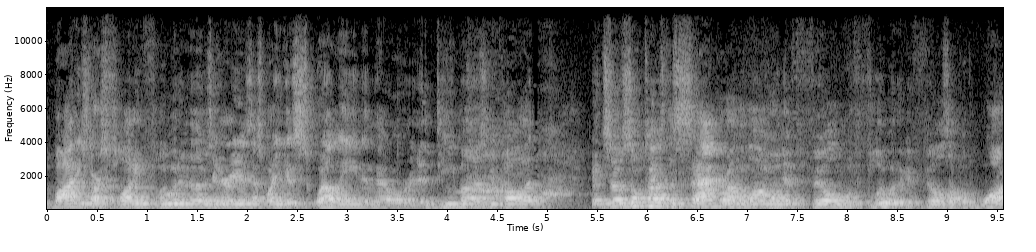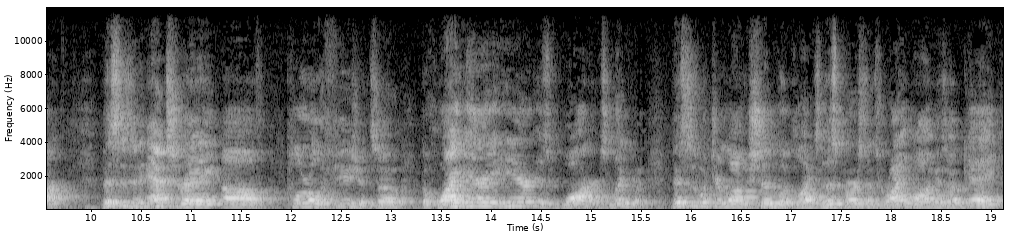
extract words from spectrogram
the body starts flooding fluid into those areas. That's why you get swelling and the, or edema, as we call it. And so sometimes the sac around the lung will get filled with fluid. It fills up with water. This is an x-ray of pleural effusion. So the white area here is water. It's liquid. This is what your lung should look like. So this person's right lung is okay.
